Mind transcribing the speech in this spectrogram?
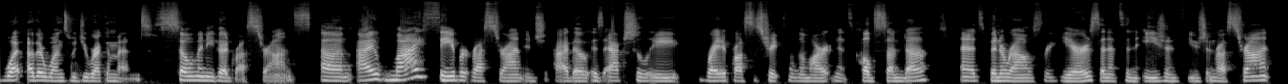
what other ones would you recommend? So many good restaurants. Um, I my favorite restaurant in Chicago is actually right across the street from the Mart, and it's called Sunda, and it's been around for years, and it's an Asian fusion restaurant.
